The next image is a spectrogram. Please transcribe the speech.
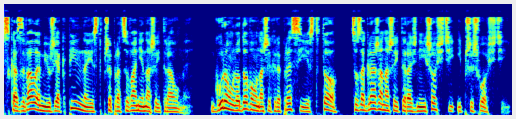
Wskazywałem już, jak pilne jest przepracowanie naszej traumy. Górą lodową naszych represji jest to, co zagraża naszej teraźniejszości i przyszłości.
